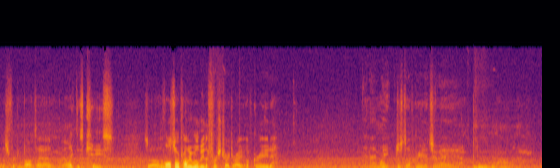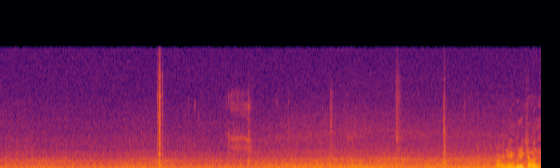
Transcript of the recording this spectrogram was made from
I just freaking bought that. I like this case. So the Valtra probably will be the first tractor I upgrade. And I might just upgrade it to a blue New Holland. Alright, anybody coming?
